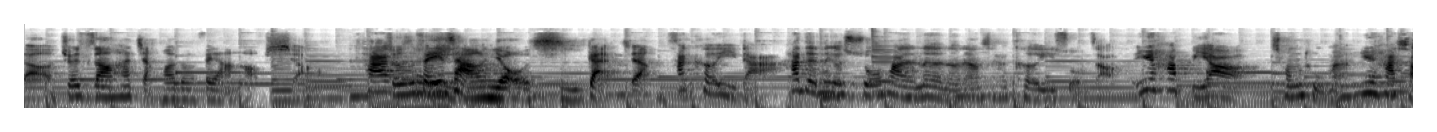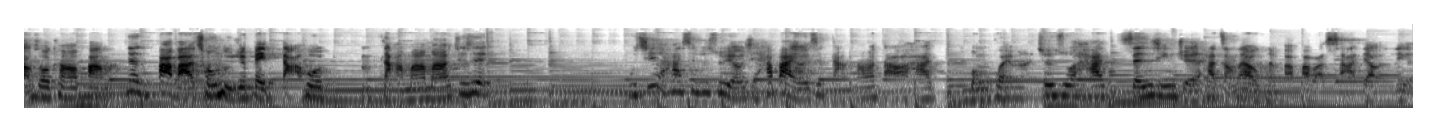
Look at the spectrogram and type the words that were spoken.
道，就会知道他讲话都非常好笑，他就是非常有喜感这样。他可以的，啊，他的那个说话的那个能量是他刻意塑造的，因为他不要冲突嘛，因为他小时候看到爸妈那个爸爸冲突就被打或打妈妈，就是。我记得他是不是有写，他爸有一次打妈妈打到他崩溃嘛？就是说他真心觉得他长大有可能把爸爸杀掉的那个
